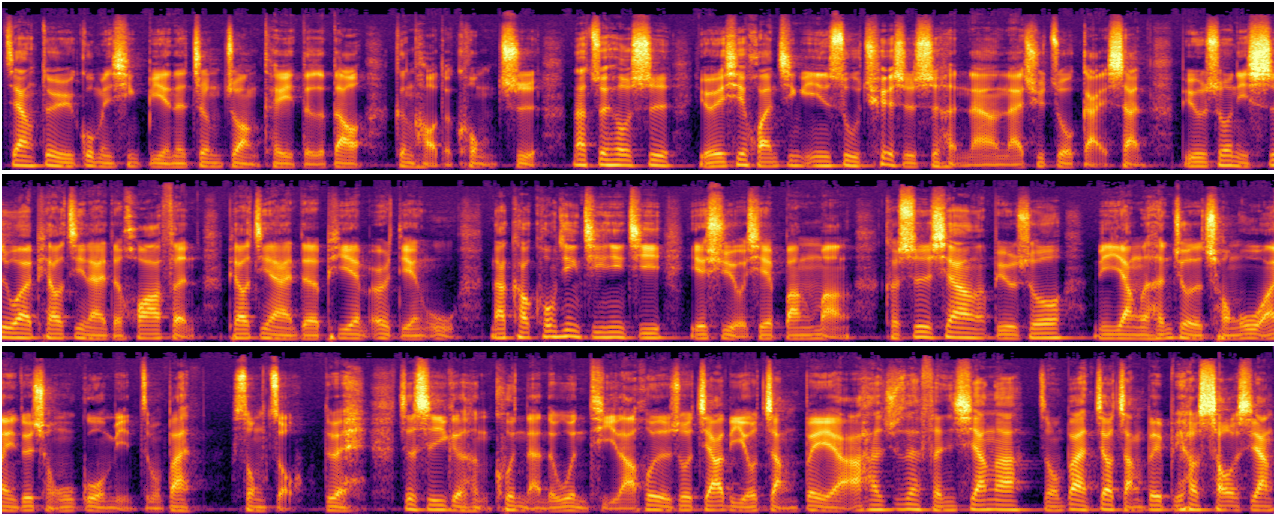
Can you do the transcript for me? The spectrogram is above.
这样对于过敏性鼻炎的症状可以得到更好的控制。那最后是有一些环境因素确实是很难来去做改善，比如说你室外飘进来的花粉、飘进来的 PM 二点五，那靠空气清新机也许有些帮忙。可是像比如说你养了很久的宠物，啊，你对宠物过敏怎么办？送走，对，这是一个很困难的问题啦。或者说家里有长辈啊，他就在焚香啊，怎么办？叫长辈不要烧香，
